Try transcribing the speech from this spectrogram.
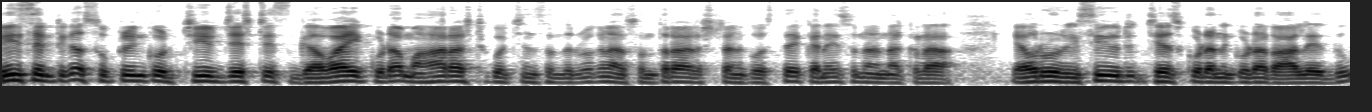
రీసెంట్గా సుప్రీంకోర్టు చీఫ్ జస్టిస్ గవాయ్ కూడా మహారాష్ట్రకు వచ్చిన సందర్భంగా నా సొంత రాష్ట్రానికి వస్తే కనీసం నన్ను అక్కడ ఎవరు రిసీవ్ చేసుకోవడానికి కూడా రాలేదు.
